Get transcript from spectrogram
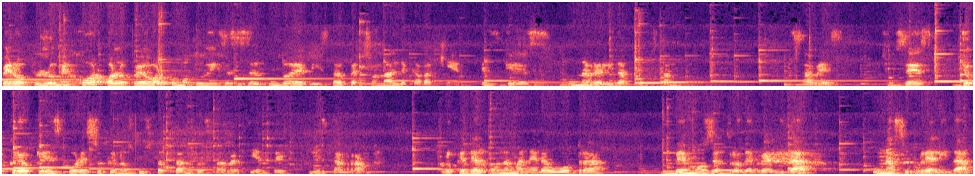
pero lo mejor o lo peor, como tú dices, desde el punto de vista personal de cada quien, es que es una realidad constante, ¿sabes? Entonces, yo creo que es por eso que nos gusta tanto esta vertiente y esta rama. Creo que de alguna manera u otra vemos dentro de realidad una subrealidad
